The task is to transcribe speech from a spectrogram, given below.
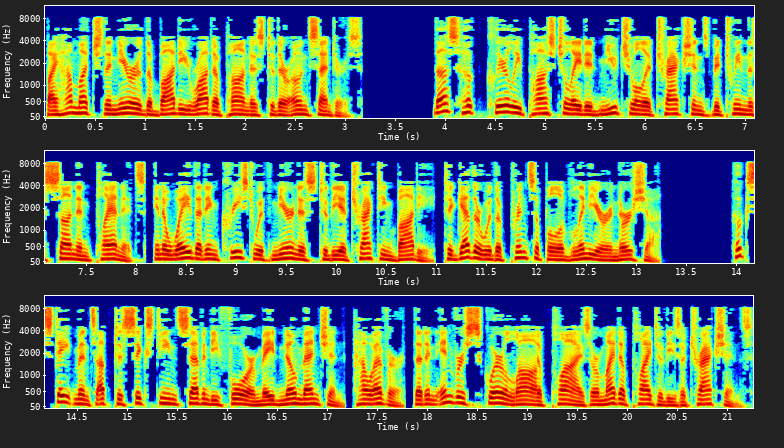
by how much the nearer the body wrought upon is to their own centers. Thus Hooke clearly postulated mutual attractions between the Sun and planets, in a way that increased with nearness to the attracting body, together with a principle of linear inertia. Hooke's statements up to 1674 made no mention, however, that an inverse square law applies or might apply to these attractions.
